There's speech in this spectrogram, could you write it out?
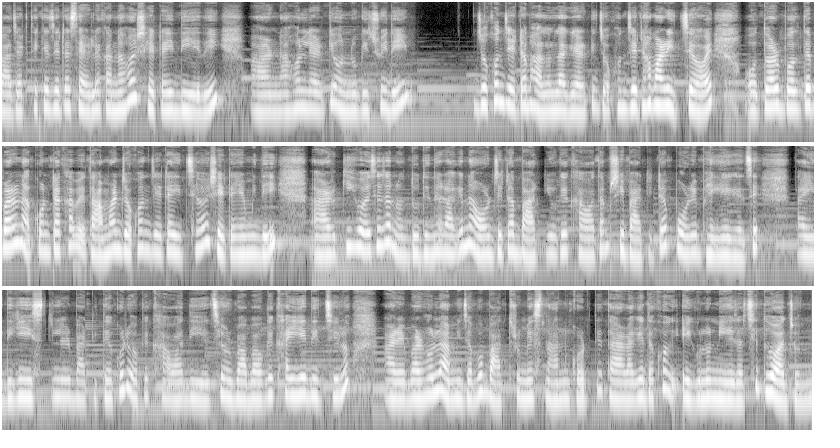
বাজার থেকে যেটা স্যারলেক আনা হয় সেটাই দিয়ে দিই। আর না হলে আর কি অন্য কিছুই দিই। যখন যেটা ভালো লাগে আর কি, যখন যেটা আমার ইচ্ছে হয়, ও তো আর বলতে পারে না কোনটা খাবে, তো আমার যখন যেটা ইচ্ছে হয় সেটাই আমি দিই। আর কি হয়েছে জানো, দুদিনের আগে না ওর যেটা বাটি ওকে খাওয়াতাম, সেই বাটিটা পরে ভেঙে গেছে। তাই এদিকে স্টিলের বাটিতে করে ওকে খাওয়া দিয়েছি, ওর বাবা ওকে খাইয়ে দিচ্ছিল। আর এবার হলো আমি যাব বাথরুমে স্নান করতে, তার আগে দেখো এগুলো নিয়ে যাচ্ছি ধোয়ার জন্য।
